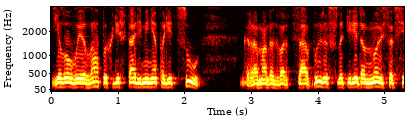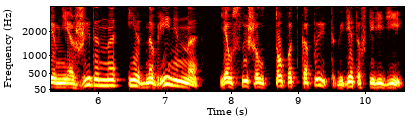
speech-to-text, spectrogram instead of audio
Еловые лапы хлестали меня по лицу. Громада дворца выросла передо мной совсем неожиданно, и одновременно я услышал топот копыт где-то впереди.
